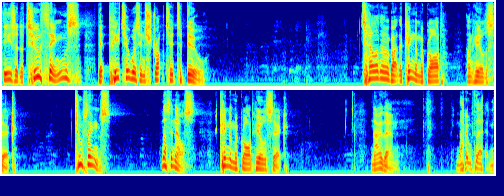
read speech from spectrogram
These are the two things that Peter was instructed to do tell them about the kingdom of God and heal the sick. Two things, nothing else. Kingdom of God, heal the sick. Now then, now then,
